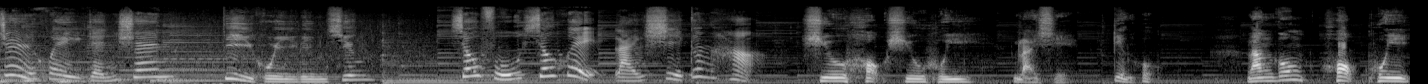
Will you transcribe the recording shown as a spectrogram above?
智慧人生，智慧人生，修福修慧，来世更好。修福修慧，来世更好。人讲福慧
